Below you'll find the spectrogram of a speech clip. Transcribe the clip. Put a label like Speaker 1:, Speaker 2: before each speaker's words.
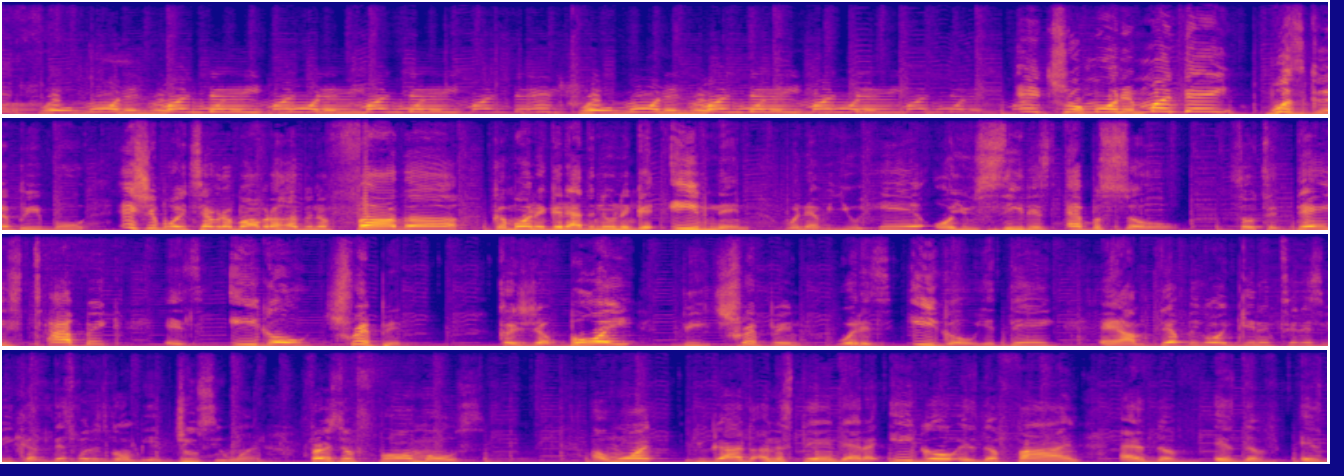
Speaker 1: Intro morning Monday, morning Monday, intro morning Monday, Monday, Monday
Speaker 2: Intro morning Monday. What's good, people? It's your boy Terry the Barber, the husband and father. Good morning, good afternoon, and good evening whenever you hear or you see this episode. So today's topic is ego tripping. Cause your boy be tripping with his ego, you dig? And I'm definitely gonna get into this because this one is gonna be a juicy one. First and foremost, I want you guys to understand that an ego is defined as the is the is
